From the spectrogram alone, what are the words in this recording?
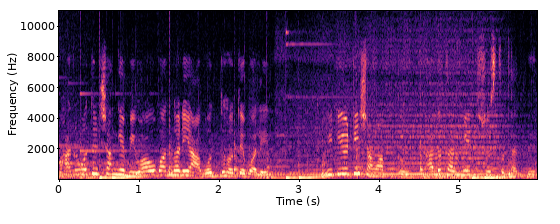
ভানুমতির সঙ্গে বিবাহ বন্ধনে আবদ্ধ হতে বলেন। ভিডিওটি সমাপ্ত। ভালো থাকবেন, সুস্থ থাকবেন।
